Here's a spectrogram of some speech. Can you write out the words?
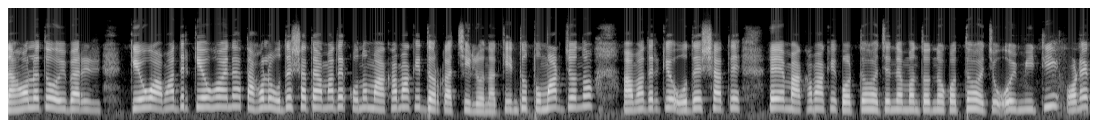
না হলে তো ওই বাড়ির কেউ আমাদের কেউ হয় না, তাহলে ওদের সাথে আমাদের কোনো মাখামাখির দরকার ছিল না। কিন্তু তোমার জন্য আমাদেরকে ওদের সাথে মাখামাখি করতে হয়েছে, নেমন্তন্ন করতে হয়েছে। ওই মিটি অনেক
